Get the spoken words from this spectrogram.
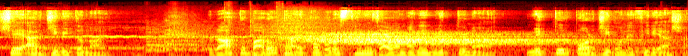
সে আর জীবিত নয়। রাত বারোটায় কবরস্থানে যাওয়া মানে মৃত্যু নয়, মৃত্যুর পর জীবনে ফিরে আসা।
